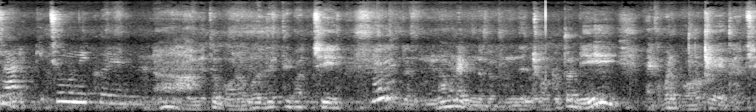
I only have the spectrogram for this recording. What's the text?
ছাড় কিছু মনে করেন না। না আমি তো বড় বড় দেখতে পাচ্ছি। হ্যাঁ? না মানে ছোট তো নেই একেবারে বড় হয়ে গেছে।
